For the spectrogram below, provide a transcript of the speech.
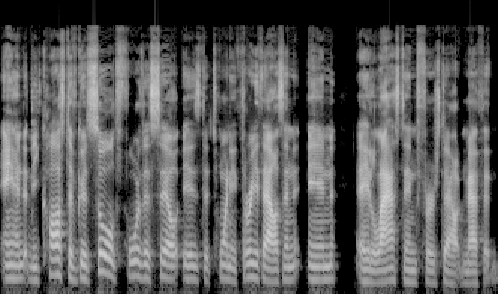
and the cost of goods sold for this sale is the 23,000 in a last in first out method.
